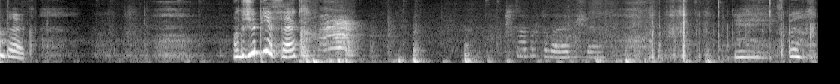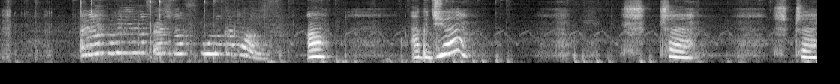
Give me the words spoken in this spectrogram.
Antek. A gdzie piesek? Się. Spy... Ale on powinien nas brać do współlokatorów. A, a gdzie? Szcze, szcze,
